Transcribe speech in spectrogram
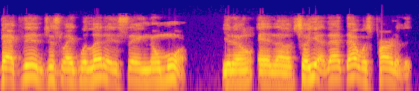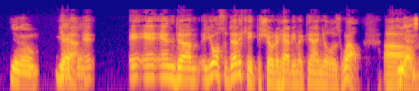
back then, just like Wiletta is saying, no more. You know, and uh, so yeah, that that was part of it. You know, yeah, and, and, um, you also dedicate the show to Hattie McDaniel as well, um, yes.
